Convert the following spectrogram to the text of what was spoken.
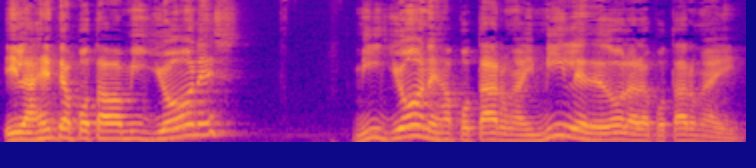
Y la gente apostaba millones, millones apostaron ahí, miles de dólares apostaron ahí.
